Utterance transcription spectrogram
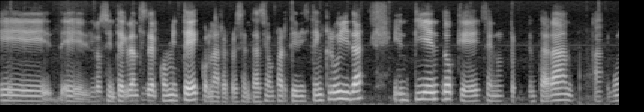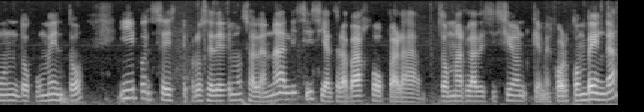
eh, de los integrantes del comité con la representación partidista incluida. Entiendo que se nos presentará algún documento y pues este, procederemos al análisis y al trabajo para tomar la decisión que mejor convenga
